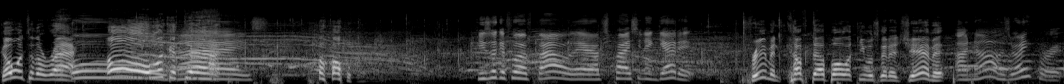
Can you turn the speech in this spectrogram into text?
going to the rack. oh, look at that. nice. Oh, He's looking for a foul there. I'm surprised he didn't get it. Freeman cuffed that ball like he was going to jam it. I know. I was ready for it.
